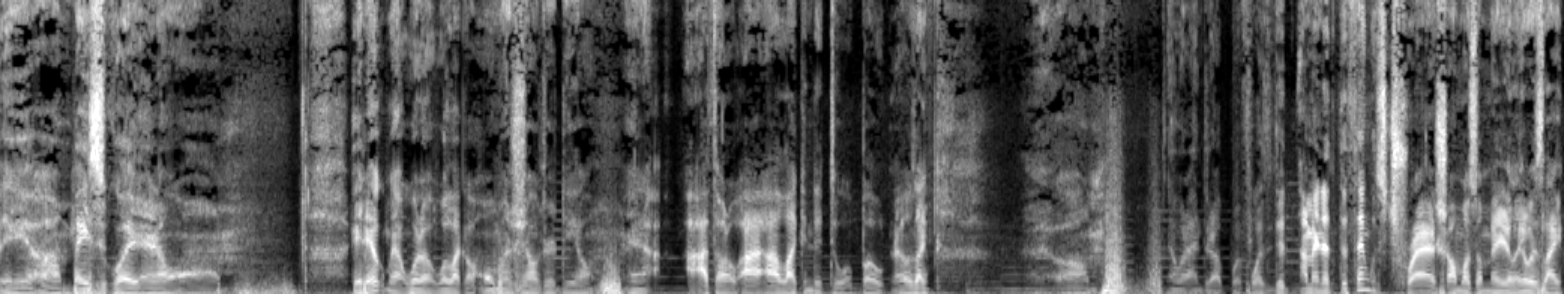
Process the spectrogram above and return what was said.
yeah, um, basically, you know, um, yeah, they hooked me up with a with like a homeless shelter deal, and I, I thought I, I likened it to a boat. I was like, um, and what I ended up with was, it, I mean, the, the, thing was trash almost immediately. It was like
